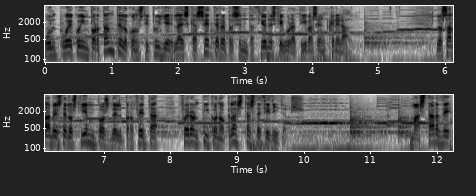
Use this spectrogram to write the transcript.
Un hueco importante lo constituye la escasez de representaciones figurativas en general. Los árabes de los tiempos del profeta fueron iconoclastas decididos. Más tarde,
